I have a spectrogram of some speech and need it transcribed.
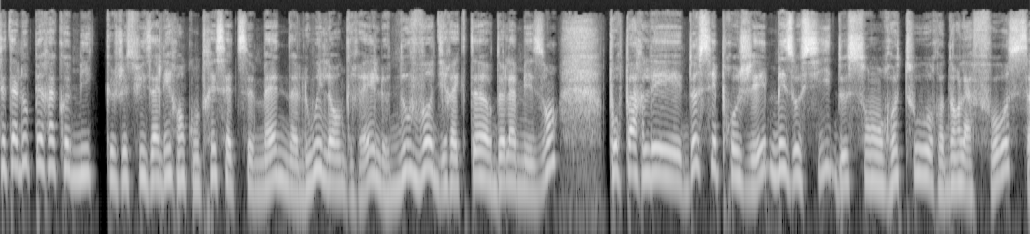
C'est à l'Opéra Comique que je suis allée rencontrer cette semaine Louis Langret, le nouveau directeur de la maison, pour parler de ses projets, mais aussi de son retour dans la fosse.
